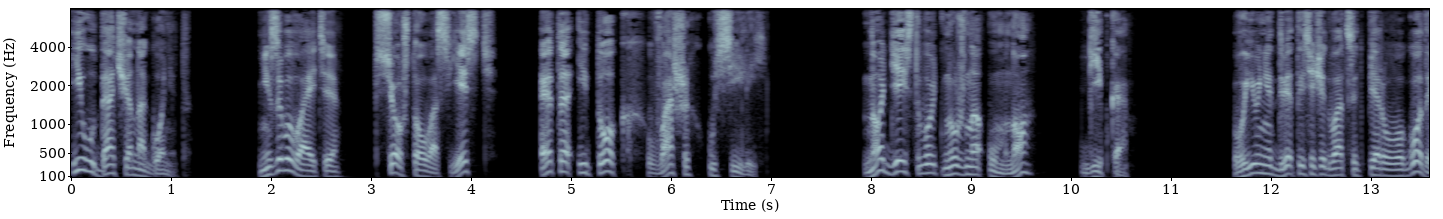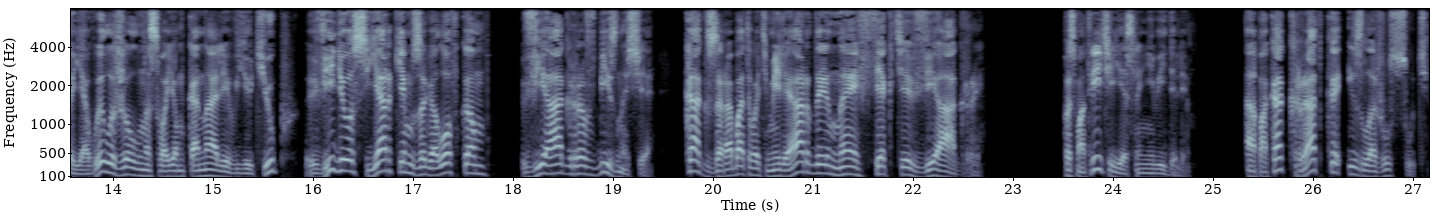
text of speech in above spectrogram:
и удача нагонит. Не забывайте, все, что у вас есть, это итог ваших усилий. Но действовать нужно умно, гибко. В июне 2021 года я выложил на своем канале в YouTube видео с ярким заголовком «Виагра в бизнесе. Как зарабатывать миллиарды на эффекте Виагры». Посмотрите, если не видели. А пока кратко изложу суть.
